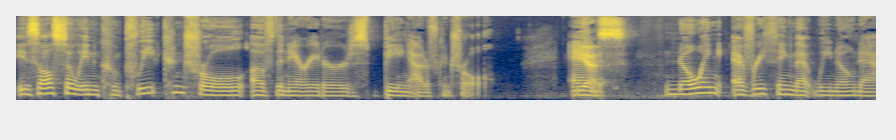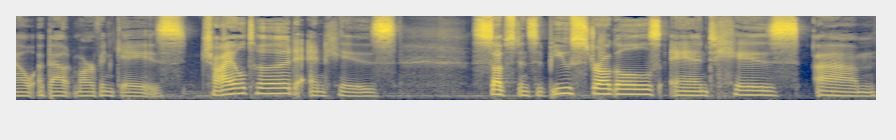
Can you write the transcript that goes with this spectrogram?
is also in complete control of the narrator's being out of control. And yes. knowing everything that we know now about Marvin Gaye's childhood and his substance abuse struggles and his um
